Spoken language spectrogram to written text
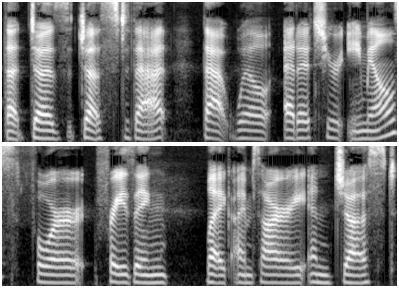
that does just that that will edit your emails for phrasing like I'm sorry and just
